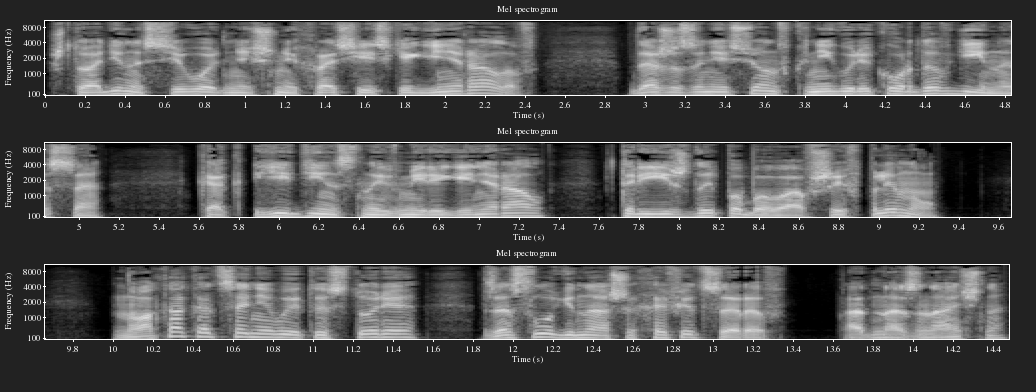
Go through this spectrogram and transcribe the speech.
что один из сегодняшних российских генералов даже занесен в книгу рекордов Гиннесса, как единственный в мире генерал, трижды побывавший в плену. Ну а как оценивает история заслуги наших офицеров? Однозначно.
